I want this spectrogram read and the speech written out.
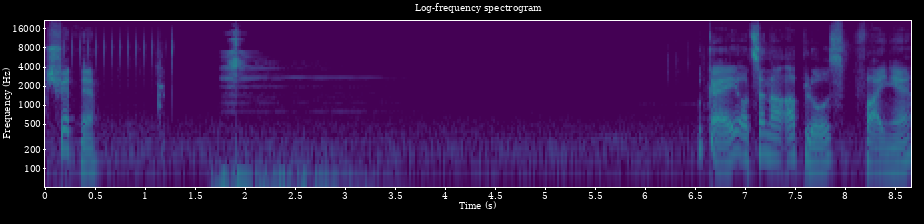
Świetnie. Okej, ocena A+, fajnie.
